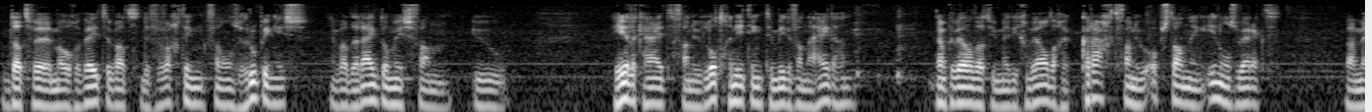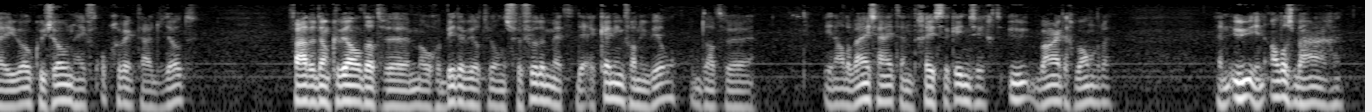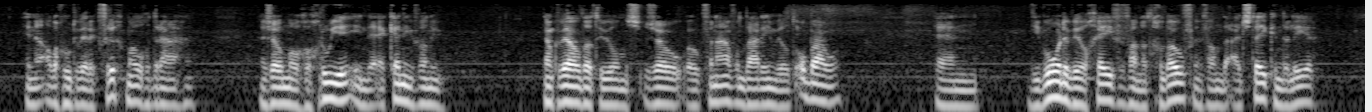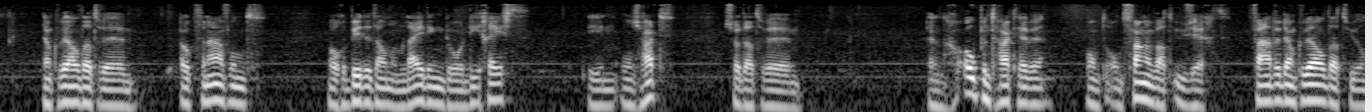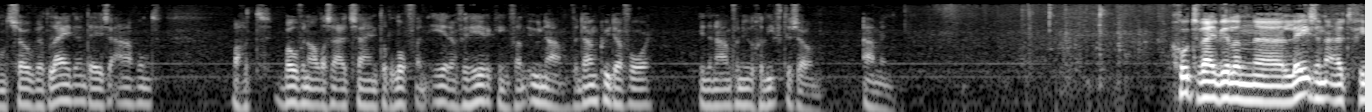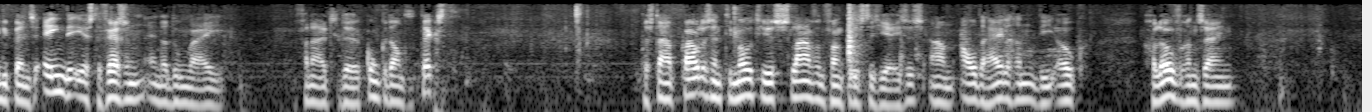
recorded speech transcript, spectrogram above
Opdat we mogen weten wat de verwachting van onze roeping is en wat de rijkdom is van uw heerlijkheid, van uw lotgenieting te midden van de heiligen. Dank u wel dat u met die geweldige kracht van uw opstanding in ons werkt, waarmee u ook uw zoon heeft opgewekt uit de dood. Vader, dank u wel dat we mogen bidden, wilt u ons vervullen met de erkenning van uw wil, opdat we in alle wijsheid en geestelijk inzicht u waardig wandelen. En u in alles behagen, in alle goed werk vrucht mogen dragen. En zo mogen groeien in de erkenning van u. Dank u wel dat u ons zo ook vanavond daarin wilt opbouwen. En die woorden wil geven van het geloof en van de uitstekende leer. Dank u wel dat we ook vanavond mogen bidden dan om leiding door die geest in ons hart. Zodat we een geopend hart hebben om te ontvangen wat u zegt. Vader, dank u wel dat u ons zo wilt leiden deze avond. Mag het boven alles uit zijn tot lof en eer en verheerlijking van uw naam. We danken u daarvoor in de naam van uw geliefde zoon. Amen. Goed, wij willen uh, lezen uit Filippenzen 1, de eerste versen. En dat doen wij vanuit de concordante tekst. Er staat Paulus en Timotheus, slaven van Christus Jezus, aan al de heiligen die ook gelovigen zijn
